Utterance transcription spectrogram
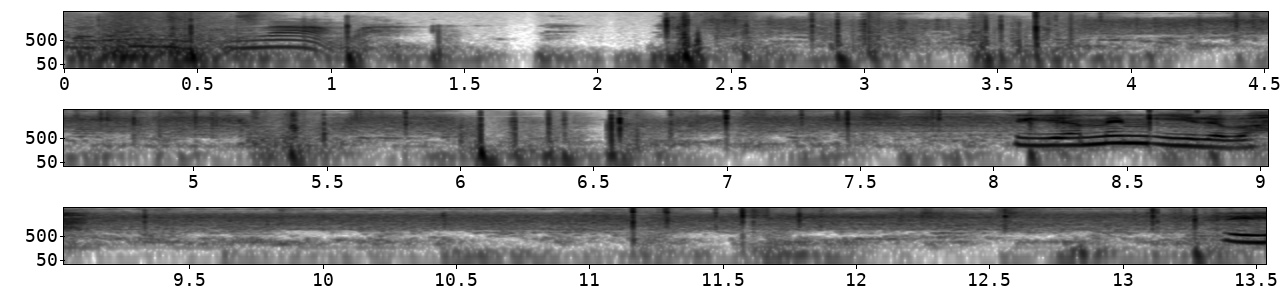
เราต้องอยู่ข้างล่างว่ะเฮียไม่มีเลยวะเฮ้ย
